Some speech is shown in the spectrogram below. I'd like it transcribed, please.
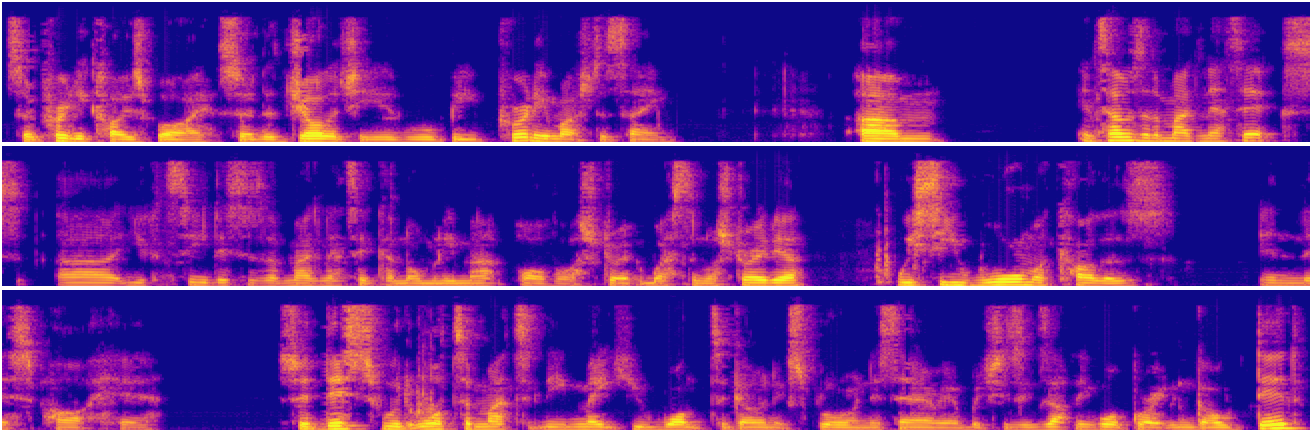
so pretty close by. So the geology will be pretty much the same. Um, in terms of the magnetics, uh, you can see this is a magnetic anomaly map of Austra Western Australia. We see warmer colours in this part here. So this would automatically make you want to go and explore in this area, which is exactly what Greatland Gold did.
